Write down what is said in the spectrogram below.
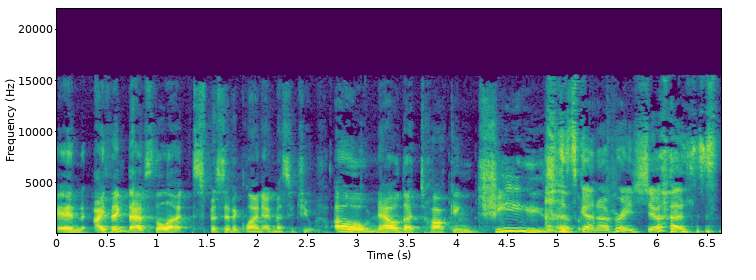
And I think that's the li- specific line I messaged you. Oh, now the talking cheese. a- gonna preach to us.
